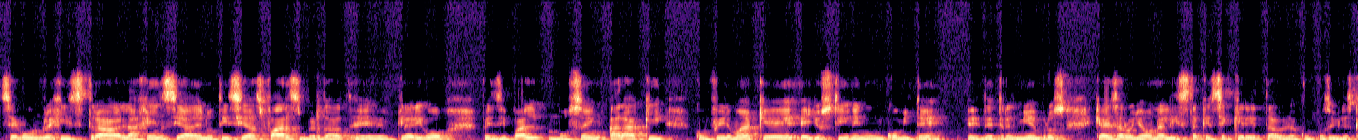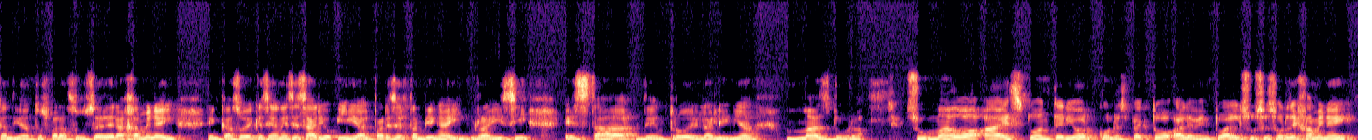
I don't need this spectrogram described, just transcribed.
según registra la agencia de noticias FARS, ¿verdad? El clérigo principal, Mohsen Araki, confirma que ellos tienen un comité eh, de tres miembros que ha desarrollado una lista que es secreta, ¿verdad? Con posibles candidatos para suceder a Jamenei en caso de que sea necesario y al parecer también ahí Raisi está dentro de la línea más dura. Sumado a esto anterior, con respecto al eventual sucesor de Jamenei,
